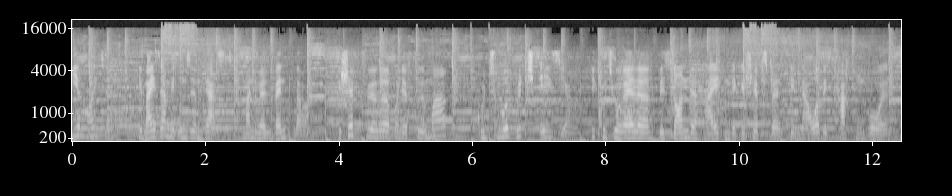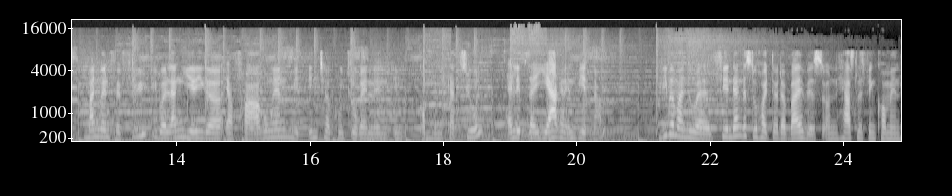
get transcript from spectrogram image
wir heute gemeinsam mit unserem Gast Manuel Wendler, Geschäftsführer von der Firma Kulturbridge Asia, die kulturelle Besonderheiten der Geschäftswelt genauer betrachten wollen. Manuel verfügt über langjährige Erfahrungen mit interkulturellen Kommunikation. Er lebt seit Jahren in Vietnam. Lieber Manuel, vielen Dank, dass du heute dabei bist und herzlich willkommen.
